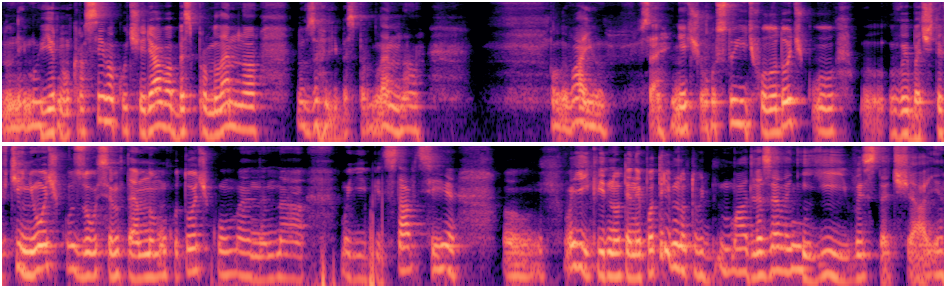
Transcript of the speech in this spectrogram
ну, неймовірно красива, кучерява, безпроблемна. Ну, взагалі безпроблемна. Поливаю. Все, нічого. Стоїть холодочку, е, вибачте, в тіньочку, зовсім в темному куточку у мене на моїй підставці. Е, Їй квітнути не потрібно, а для зелені їй вистачає.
